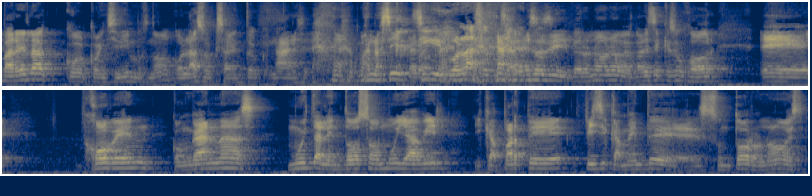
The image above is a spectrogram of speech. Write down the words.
Varela coincidimos, ¿no? Golazo que se aventó. bueno, sí, pero. Sí, golazo que se aventó. Eso sí, pero no, no, me parece que es un jugador eh, joven, con ganas, muy talentoso, muy hábil y que aparte físicamente es un toro, ¿no? Es,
